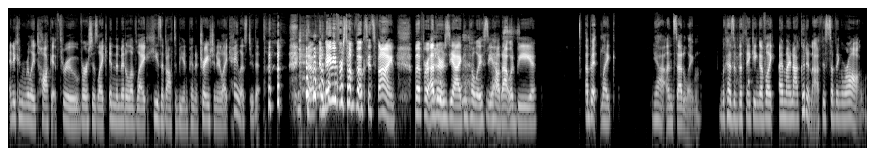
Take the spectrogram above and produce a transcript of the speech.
and you can really talk it through versus like in the middle of like he's about to be in penetration you're like hey let's do that so, and maybe for some folks it's fine, but for others, yeah, I can totally see yes. how that would be a bit like, yeah, unsettling because of the thinking of like, am I not good enough? Is something wrong?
